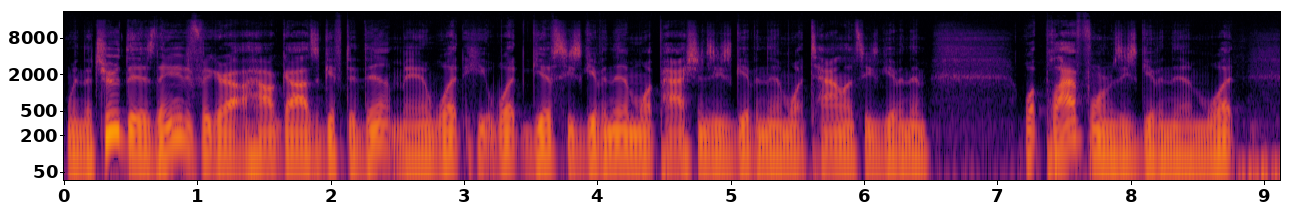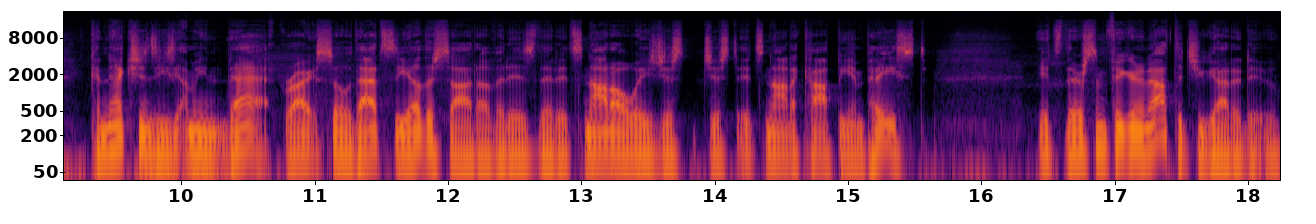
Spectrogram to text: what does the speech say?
When the truth is, they need to figure out how God's gifted them, man. What he, what gifts He's given them, what passions He's given them, what talents He's given them, what platforms He's given them, what connections He's. I mean, that right. So that's the other side of it is that it's not always just just it's not a copy and paste. It's there's some figuring it out that you got to do.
